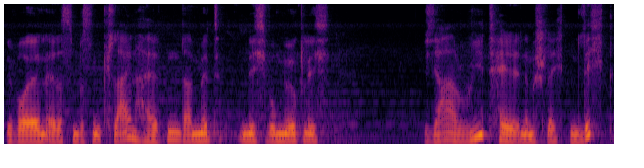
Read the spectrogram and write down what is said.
wir wollen äh, das ein bisschen klein halten, damit nicht womöglich ja, Retail in einem schlechten Licht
